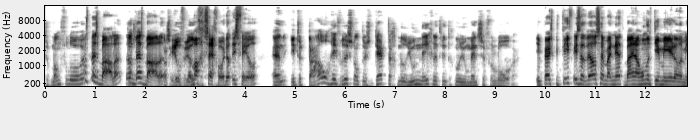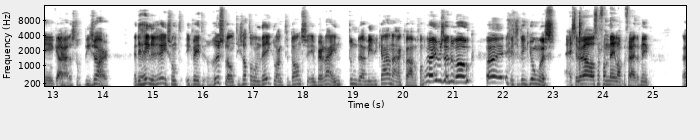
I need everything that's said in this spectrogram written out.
413.000 man verloren. Dat is best balen. Dat, is- best balen. Dat is heel veel. Dat mag zeggen hoor, dat is veel. En in totaal heeft Rusland dus 30 miljoen, 29 miljoen mensen verloren. In perspectief is dat wel zeg maar net bijna 100 keer meer dan Amerika. Ja, dat is toch bizar. En die hele race, want ik weet, Rusland die zat al een week lang te dansen in Berlijn toen de Amerikanen aankwamen van, hé, hey, we zijn er ook. Hoi. Dat je denkt, jongens, ze hebben wel een soort van Nederland bevrijd, of niet? eh,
